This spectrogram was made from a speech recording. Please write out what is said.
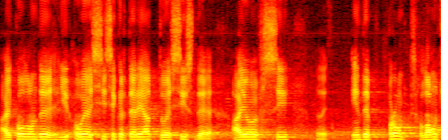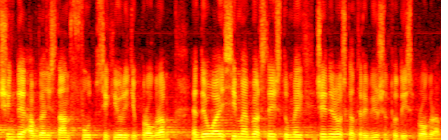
I call on the OIC Secretariat to assist the IOFC uh, in the prompt launching the Afghanistan Food Security Program and the OIC member states to make generous contribution to this program.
